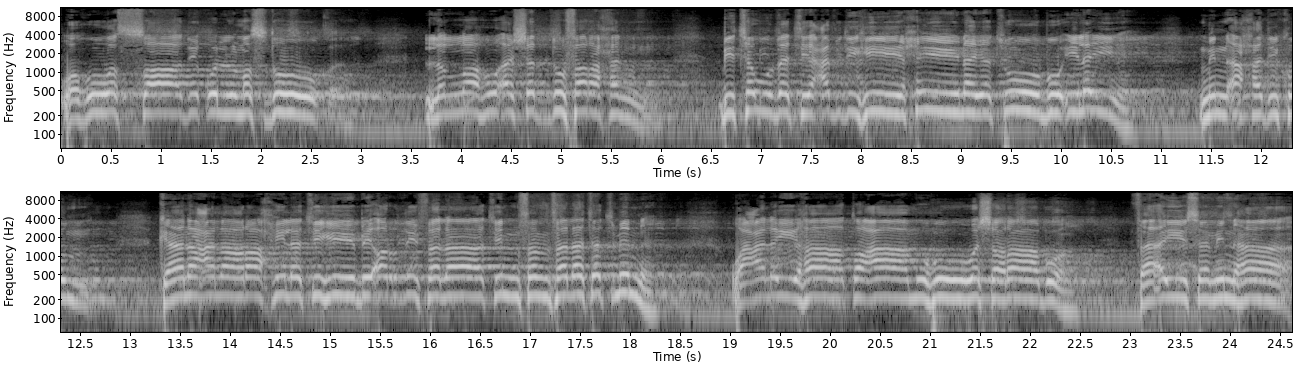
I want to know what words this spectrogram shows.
وهو الصادق المصدوق. لله أشد فرحا بتوبة عبده حين يتوب إليه. من أحدكم كان على راحلته بأرض فلات فانفلتت منه وعليها طعامه وشرابه فأيس منها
